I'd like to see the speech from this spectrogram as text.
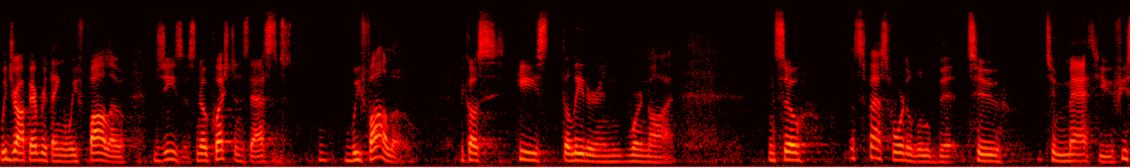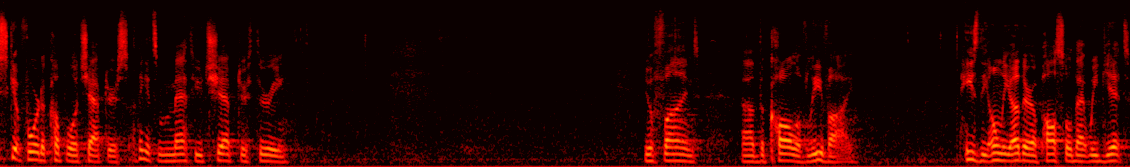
We drop everything and we follow Jesus. No questions asked. We follow because he's the leader and we're not. And so let's fast forward a little bit to, to Matthew. If you skip forward a couple of chapters, I think it's Matthew chapter 3. You'll find uh, the call of Levi. He's the only other apostle that we get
